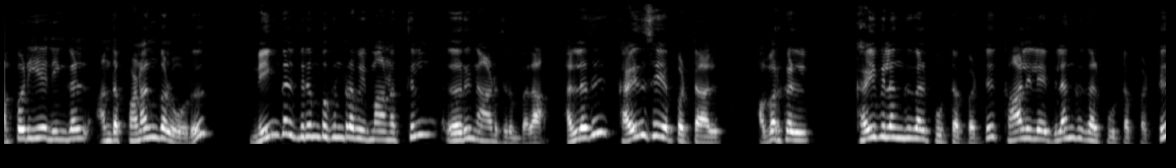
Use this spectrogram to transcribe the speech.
அப்படியே நீங்கள் அந்த பணங்களோடு நீங்கள் விரும்புகின்ற விமானத்தில் ஏறி நாடு திரும்பலாம். அல்லது கைது செய்யப்பட்டால் அவர்கள் கைவிலங்குகள் பூட்டப்பட்டு காலிலே விலங்குகள் பூட்டப்பட்டு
